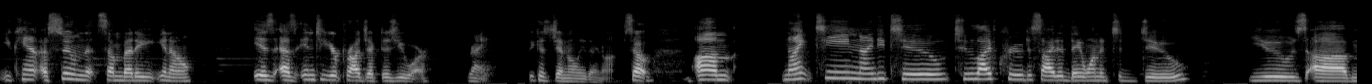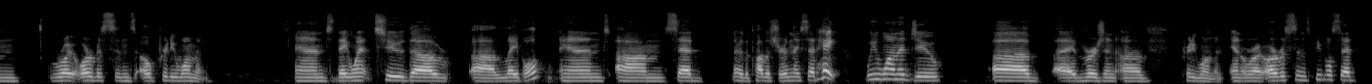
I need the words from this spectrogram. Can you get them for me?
you can't assume that somebody you know is as into your project as you are. Right. Because generally they're not. So, um, 1992, Two Live Crew decided they wanted to do use um Roy Orbison's "Oh Pretty Woman," and they went to the uh, label and um, said, or the publisher, and they said, "Hey, we want to do uh, a version of Pretty Woman." And Roy Orbison's people said,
